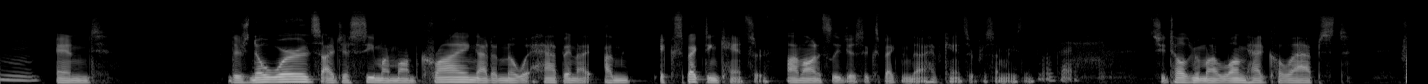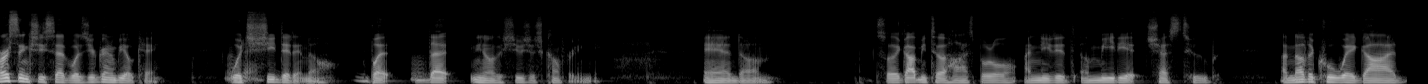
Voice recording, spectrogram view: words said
mm. and there's no words. I just see my mom crying. I don't know what happened. I, I'm expecting cancer. I'm honestly just expecting that I have cancer for some reason. Okay. She tells me my lung had collapsed. First thing she said was, "You're gonna be okay." which she didn't know, but Mm. that you know she was just comforting me, and um, so they got me to the hospital. I needed immediate chest tube. Another cool way God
